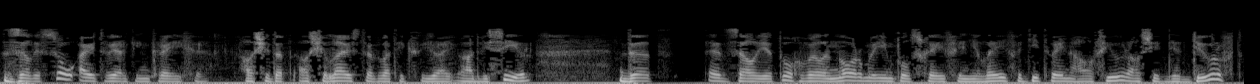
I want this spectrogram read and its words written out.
zal je zo uitwerking krijgen, als je, dat, als je luistert wat ik je adviseer, dat het zal je toch wel een enorme impuls geven in je leven, die 2,5 uur, als je dit durft,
